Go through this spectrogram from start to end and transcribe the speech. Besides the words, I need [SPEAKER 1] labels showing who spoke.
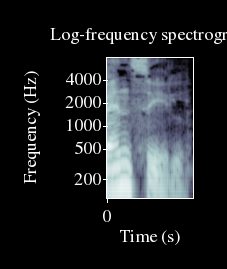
[SPEAKER 1] pencil.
